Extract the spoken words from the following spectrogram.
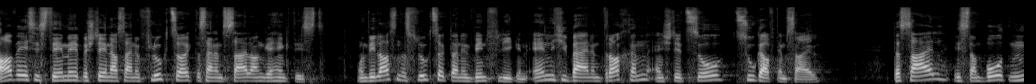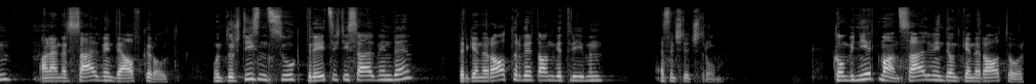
AW-Systeme bestehen aus einem Flugzeug, das einem Seil angehängt ist. Und wir lassen das Flugzeug dann im Wind fliegen. Ähnlich wie bei einem Drachen entsteht so Zug auf dem Seil. Das Seil ist am Boden an einer Seilwinde aufgerollt. Und durch diesen Zug dreht sich die Seilwinde, der Generator wird angetrieben, es entsteht Strom. Kombiniert man Seilwinde und Generator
